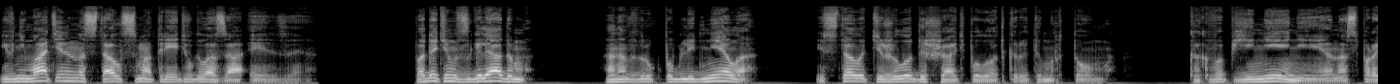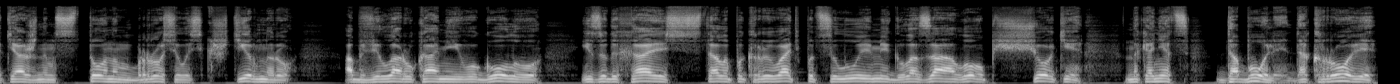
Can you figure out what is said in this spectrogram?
и внимательно стал смотреть в глаза Эльзы. Под этим взглядом она вдруг побледнела и стала тяжело дышать полуоткрытым ртом. Как в опьянении она с протяжным стоном бросилась к Штирнеру, обвела руками его голову и, задыхаясь, стала покрывать поцелуями глаза, лоб, щеки, наконец, до боли, до крови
